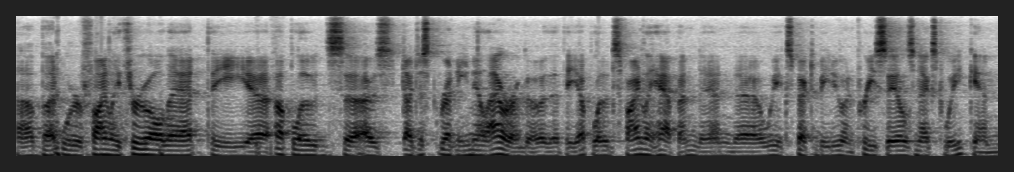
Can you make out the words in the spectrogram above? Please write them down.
Uh, but we're finally through all that. The uh, uploads, uh, I was I just read an email hour ago that the uploads finally happened, and uh, we expect to be doing pre-sales next week and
